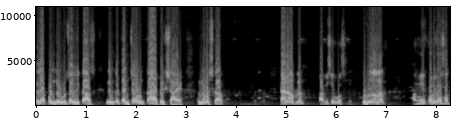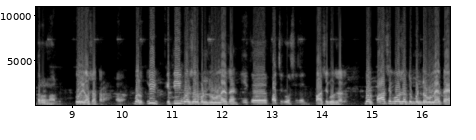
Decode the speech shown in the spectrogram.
तर या पंढरपूरचा विकास नेमकं त्यांच्याकडून काय अपेक्षा आहे? नमस्कार. काय नाव आपलं? अभिषेक भोसले. कुठून आला आम्ही कोरगाव सातारावरून आलो. कोरेगाव सातारा. हा. बरं तुम्ही किती वर्ष झालं पंढरपूरला येत आहे एक अं, पाच एक वर्ष झाली. पाच एक वर्ष झालं. बरं पाच एक वर्ष झालं तुम्ही पंढरपूरला येत आहे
